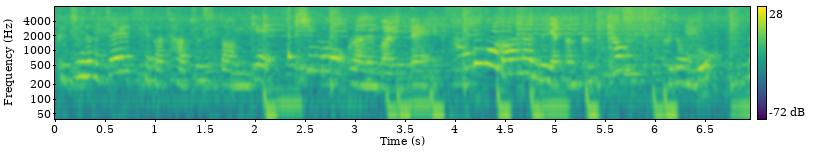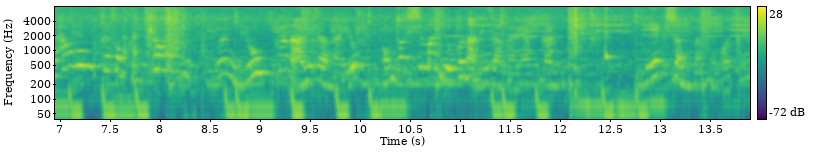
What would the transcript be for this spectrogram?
그 중에서 제일 제가 자주 쓰던 게 키모라는 말인데 한국어로 하면은 약간 극혐? 그 정도? 근데 한국에서 극혐은 욕은 아니잖아요. 욕? 엄청 심한 욕은 아니잖아요. 약간 리액션 같은 거지.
